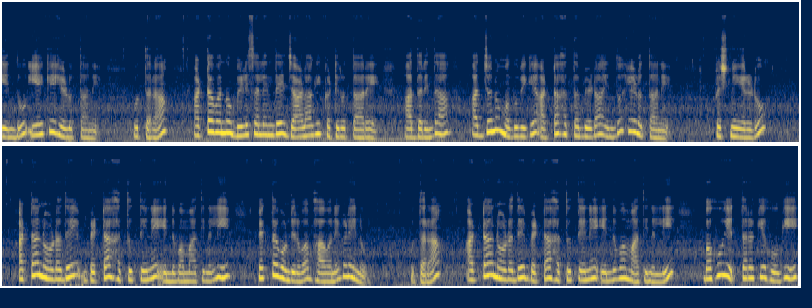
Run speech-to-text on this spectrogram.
ಎಂದು ಏಕೆ ಹೇಳುತ್ತಾನೆ? ಉತ್ತರ ಅಟ್ಟವನ್ನು ಬೀಳಿಸಲೆಂದೇ ಜಾಳಾಗಿ ಕಟ್ಟಿರುತ್ತಾರೆ. ಆದ್ದರಿಂದ ಅಜ್ಜನು ಮಗುವಿಗೆ ಅಟ್ಟ ಹತ್ತಬೇಡ ಎಂದು ಹೇಳುತ್ತಾನೆ. ಪ್ರಶ್ನೆ ಎರಡು. ಅಟ್ಟ ನೋಡದೆ ಬೆಟ್ಟ ಹತ್ತುತ್ತೇನೆ ಎನ್ನುವ ಮಾತಿನಲ್ಲಿ ವ್ಯಕ್ತಗೊಂಡಿರುವ ಭಾವನೆಗಳೇನು? ಉತ್ತರ. ಅಟ್ಟ ನೋಡದೆ ಬೆಟ್ಟ ಹತ್ತುತ್ತೇನೆ ಎನ್ನುವ ಮಾತಿನಲ್ಲಿ ಬಹು ಎತ್ತರಕ್ಕೆ ಹೋಗಿ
